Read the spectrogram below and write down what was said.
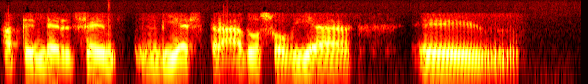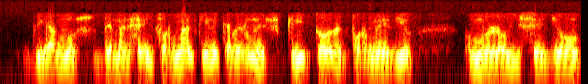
atenderse vía estrados o vía eh, de manera informal, tiene que haber un escrito de por medio, como lo hice yo,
